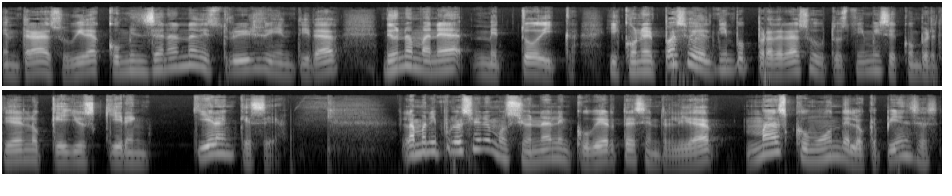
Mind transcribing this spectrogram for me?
entrar a su vida, comenzarán a destruir su identidad de una manera metódica y con el paso del tiempo perderá su autoestima y se convertirá en lo que ellos quieren, quieran que sea. La manipulación emocional encubierta es en realidad más común de lo que piensas.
